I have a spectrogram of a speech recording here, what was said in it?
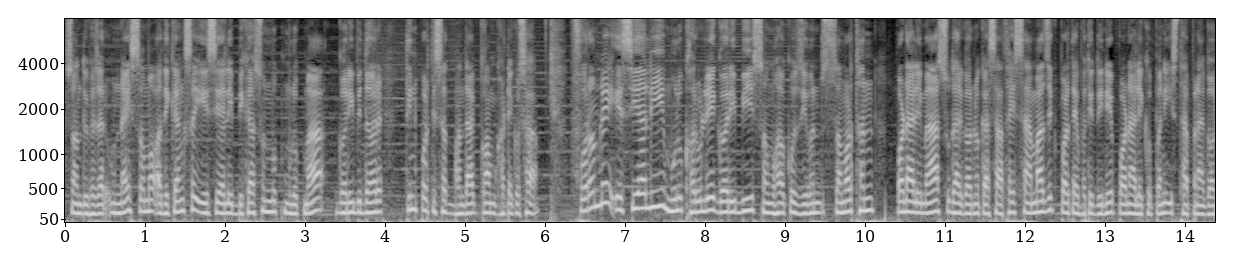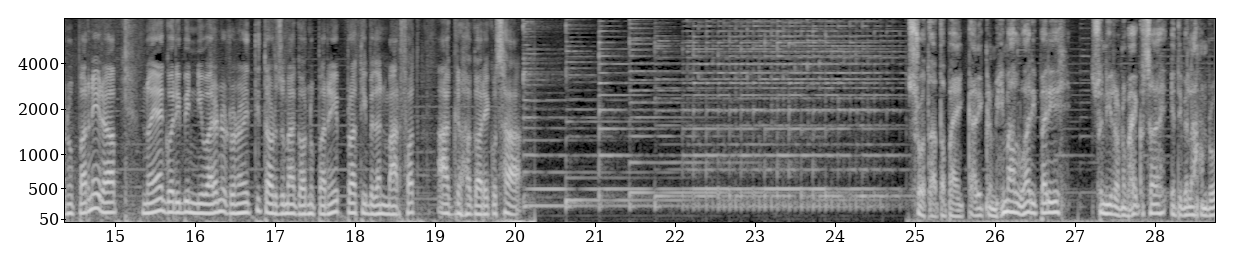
सन् दुई हजार उन्नाइससम्म अधिकांश एसियाली विकासोन्मुख मुलुकमा गरिबी दर तीन प्रतिशतभन्दा कम घटेको छ। फोरमले एसियाली मुलुकहरूले गरिबी समूहको जीवन समर्थन प्रणालीमा सुधार गर्नुका साथै सामाजिक प्रत्याभूति दिने प्रणालीको पनि स्थापना गर्नुपर्ने र नयाँ गरिबी निवारण रणनीति तर्जुमा गर्नुपर्ने प्रतिवेदन मार्फत आग्रह गरेको छ। श्रोता तपाईँ कार्यक्रम हिमाल वारिपारी सुनिरहनु भएको छ। यति बेला हाम्रो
